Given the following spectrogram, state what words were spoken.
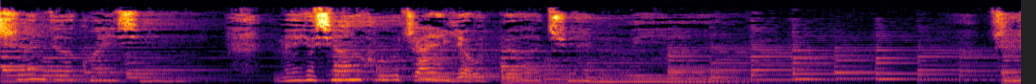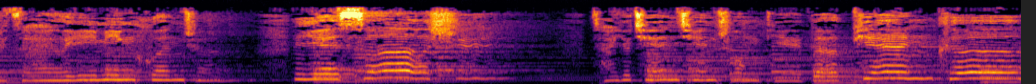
深的关系，没有相互占有的权利，只在黎明混着夜色时，才有浅浅重叠的片刻。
